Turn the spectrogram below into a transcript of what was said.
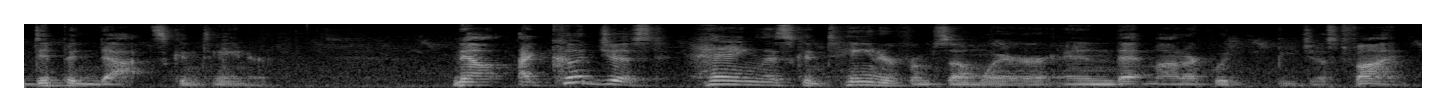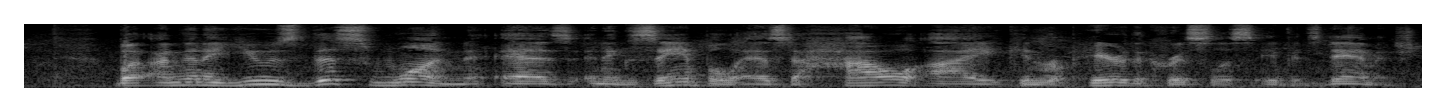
Dippin' Dots container. Now, I could just hang this container from somewhere and that monarch would be just fine. But I'm going to use this one as an example as to how I can repair the chrysalis if it's damaged.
